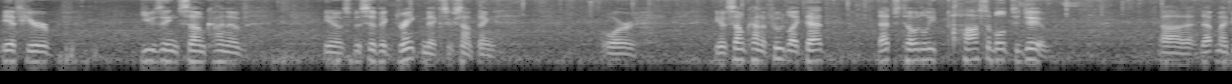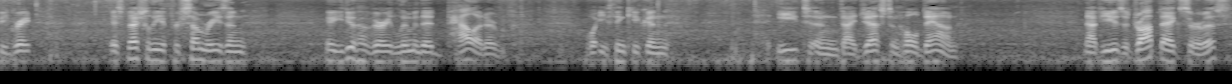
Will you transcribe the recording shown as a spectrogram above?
if you're using some kind of you know specific drink mix or something or you know some kind of food like that that's totally possible to do. Uh, that might be great especially if for some reason you, know, you do have a very limited palate of what you think you can eat and digest and hold down. Now if you use a drop bag service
